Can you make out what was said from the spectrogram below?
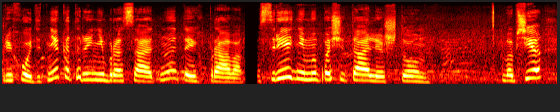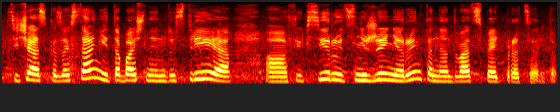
приходит. Некоторые не бросают, но это их право. В среднем мы посчитали, что Вообще сейчас в Казахстане табачная индустрия фиксирует снижение рынка на 25%.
